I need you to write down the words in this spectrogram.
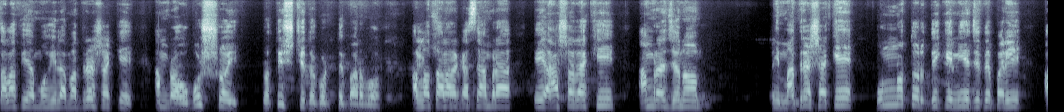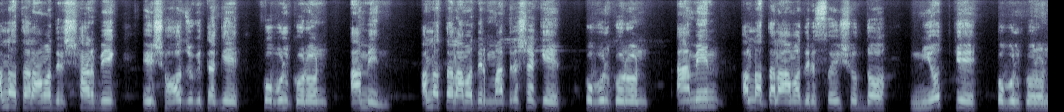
সালাফিয়া মহিলা মাদ্রাসাকে আমরা অবশ্যই প্রতিষ্ঠিত করতে পারব। আল্লাহ তালার কাছে আমরা এই আশা রাখি, আমরা যেন এই মাদ্রাসাকে উন্নতর দিকে নিয়ে যেতে পারি। আল্লাহ তালা আমাদের সার্বিক এই সহযোগিতাকে কবুল করুন, আমিন। আল্লাহ তালা আমাদের মাদ্রাসাকে কবুল করুন, আমিন। আল্লাহ তালা আমাদের সহি শুদ্ধ নিয়তকে কবুল করুন,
